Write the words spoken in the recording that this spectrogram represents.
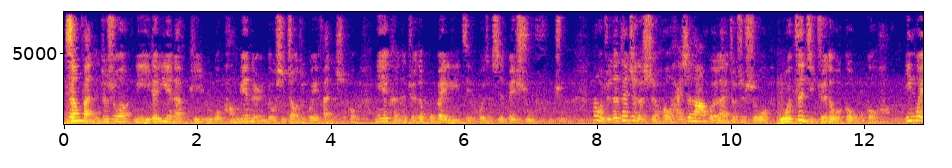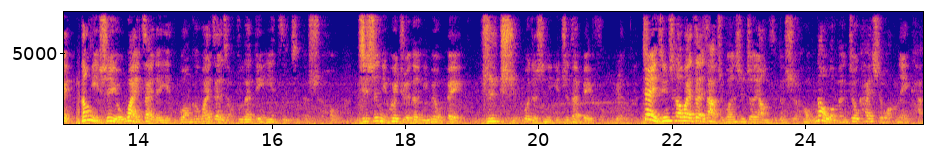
相反的，就是说，你一个 ENFP，如果旁边的人都是照着规范的时候，你也可能觉得不被理解，或者是被束缚住。那我觉得在这个时候，还是拉回来，就是说，我自己觉得我够不够好？因为当你是由外在的眼光跟外在角度在定义自己的时候，其实你会觉得你没有被支持，或者是你一直在被否认。既然已经知道外在价值观是这样子的时候，那我们就开始往内看，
